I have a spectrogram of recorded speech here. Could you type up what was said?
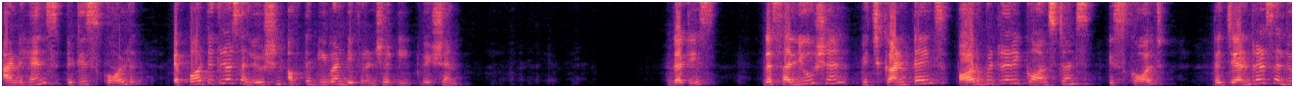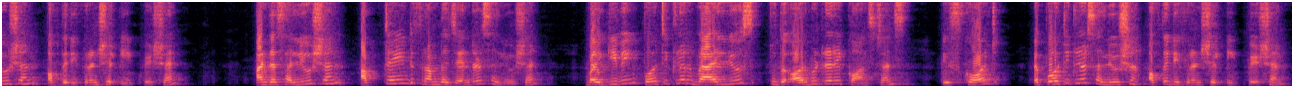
and hence it is called a particular solution of the given differential equation. That is, the solution which contains arbitrary constants is called the general solution of the differential equation and the solution obtained from the general solution by giving particular values to the arbitrary constants is called a particular solution of the differential equation.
